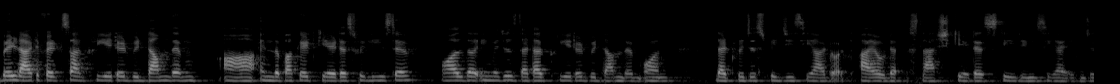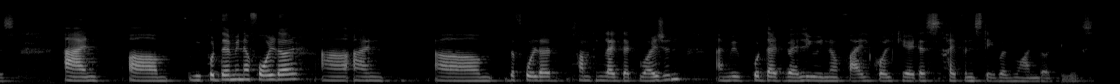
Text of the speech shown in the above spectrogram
build artifacts are created, we dump them uh, in the bucket k8s release dev. All the images that are created, we dump them on that registry gcr.io slash k8s staging CI images. And um, we put them in a folder uh, and um, the folder, something like that version, and we put that value in a file called k8s-stable1.txt.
